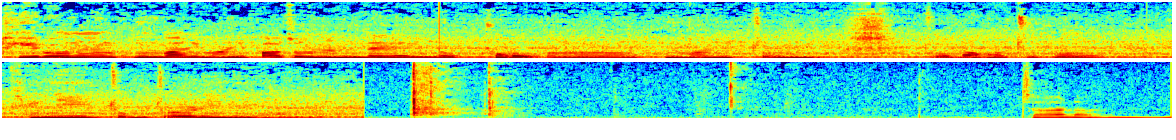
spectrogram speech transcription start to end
뒤로는 공간이 많이 빠졌는데 옆으로가 공간이 좀 좁아가지고 괜히 좀 쫄리네요. 짜란,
